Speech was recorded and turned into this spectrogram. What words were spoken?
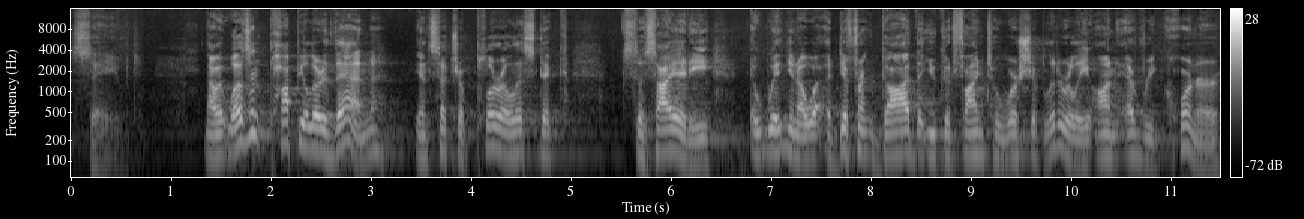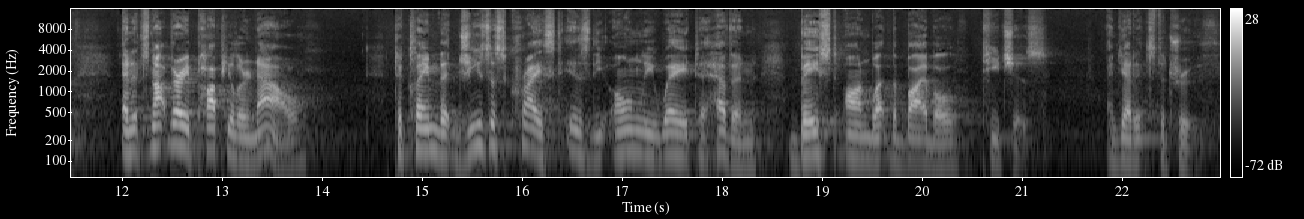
saved. Now, it wasn't popular then in such a pluralistic society with you know a different god that you could find to worship literally on every corner. And it's not very popular now to claim that Jesus Christ is the only way to heaven based on what the Bible teaches. And yet it's the truth.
